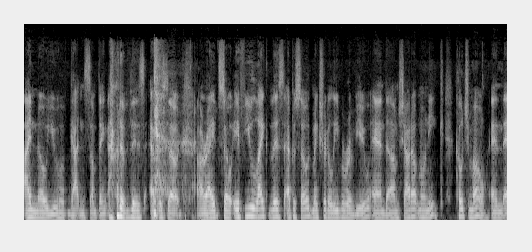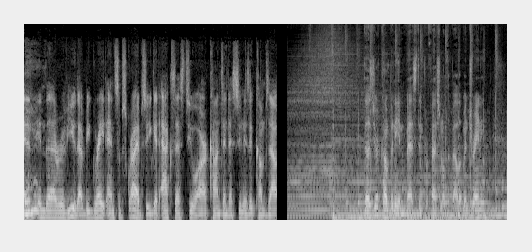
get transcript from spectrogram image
I know you have gotten something out of this episode. all right. So if you like this episode, make sure to leave a review and um, shout out Monique, Coach Mo, and, and yeah. in the review. That'd be great. And subscribe so you get access to our content as soon as it comes out. Does your company invest in professional development training?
